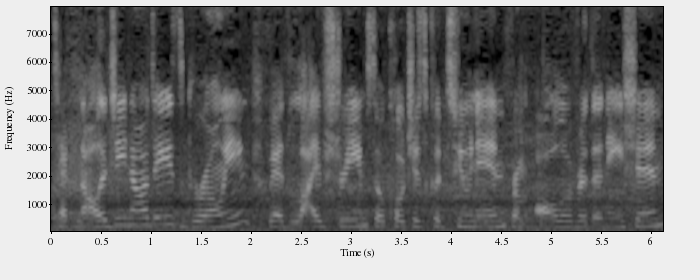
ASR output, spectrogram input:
Technology nowadays growing. We had live streams so coaches could tune in from all over the nation,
